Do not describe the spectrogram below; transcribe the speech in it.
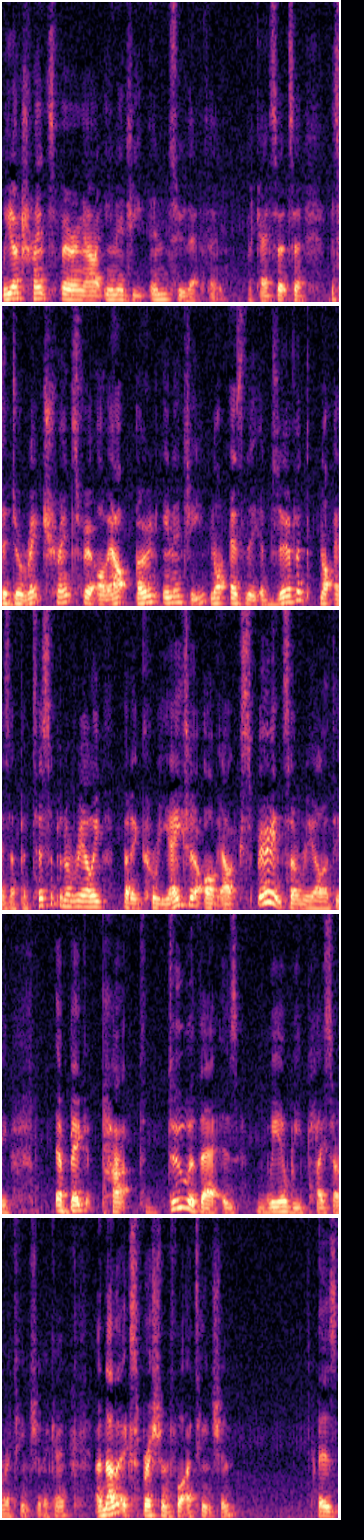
we are transferring our energy into that thing. Okay, so it's a it's a direct transfer of our own energy, not as the observant, not as a participant of reality, but a creator of our experience of reality. A big part to do with that is where we place our attention. Okay, another expression for attention is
